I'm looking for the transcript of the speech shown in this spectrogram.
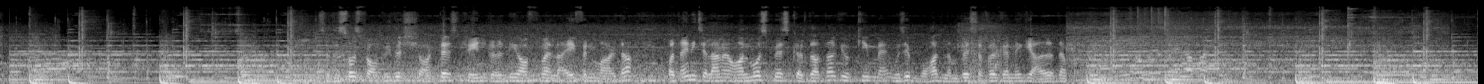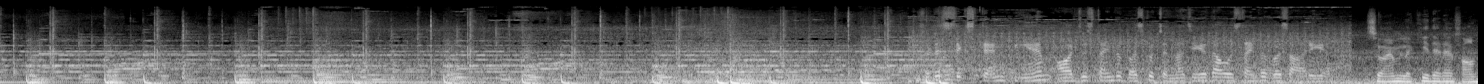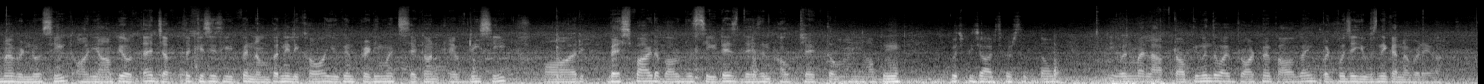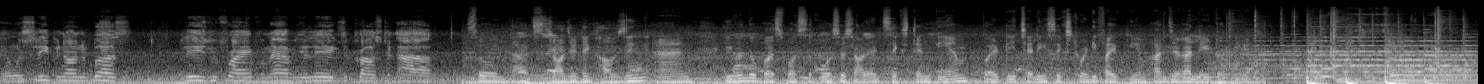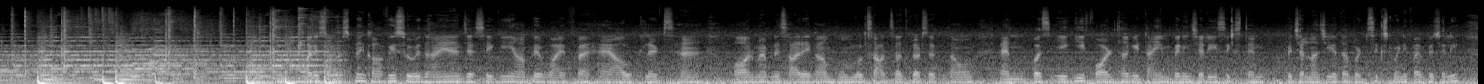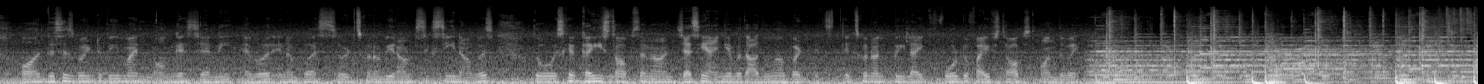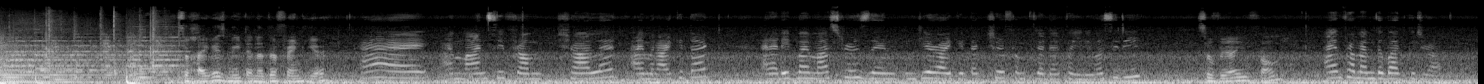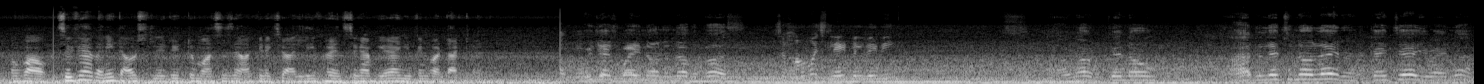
So this was probably the shortest train journey of my life in Malta. पता ही नहीं चला मैं ऑलमोस्ट मिस करता था क्योंकि मैं मुझे बहुत लंबे सफ़र करने की आदत है टेन पी एम और जिस टाइम पे बस को चलना चाहिए था उस टाइम पे बस आ रही है। So I am lucky that I found my window seat और यहाँ पे होता है जब तक किसी सीट पे नंबर नहीं लिखा हुआ you can pretty much set on every seat और best part about this seat is there an outlet तो मैं यहाँ पे कुछ भी चार्ज कर सकता हूँ even my laptop even though I brought my power bank but मुझे यूज़ नहीं करना पड़ेगा। So that's Georgetic Housing and even though bus was supposed to start at 6:10 p.m. but ये चली 6:25 p.m. हर जगह लेट होती है और इस बस में काफ़ी सुविधाएँ हैं जैसे कि यहाँ पे वाईफाई है आउटलेट्स हैं और मैं अपने सारे काम होमवर्क साथ साथ कर सकता हूँ। एंड बस एक ही फॉल्ट था कि टाइम पे नहीं चली सिक्स टेन पे चलना चाहिए था बट सिक्स ट्वेंटी फाइव पे चली। और this is going to be my longest journey ever in a bus so it's gonna be around sixteen hours तो इसके कई स्टॉप्स हैं मैं जैसे ही आएँगे बता दूँगा but it's it's gonna be like four to five stops on the way So hi guys, meet another friend here. Hi, I'm Mansi from Charlotte. I'm an architect and I did my master's in interior architecture from Philadelphia University. So where are you from? I'm from Ahmedabad, Gujarat. Oh wow. So if you have any doubts related to masters in architecture, I'll leave her Instagram here and you can contact her. We're just waiting on another bus. So how much late will we be? I don't know, depending on. I have to let you know later. I can't tell you right now.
